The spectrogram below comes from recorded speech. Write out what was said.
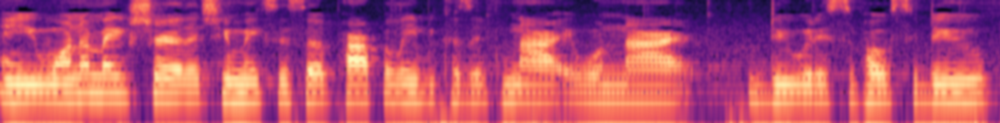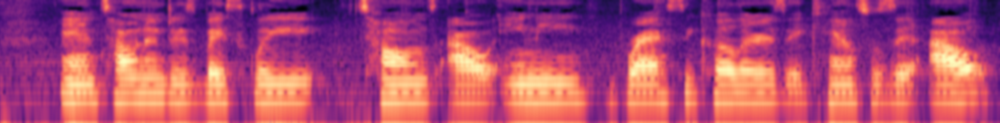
And you want to make sure that you mix this up properly because if not, it will not do what it's supposed to do. And toning just basically tones out any brassy colors, it cancels it out.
